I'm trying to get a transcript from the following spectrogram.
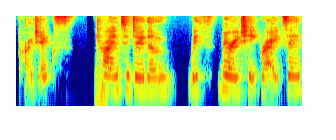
projects, mm-hmm. trying to do them with very cheap rates. And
